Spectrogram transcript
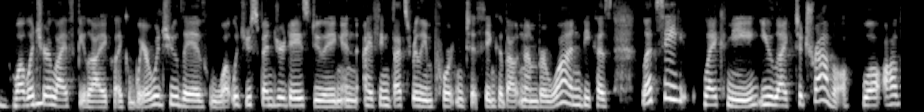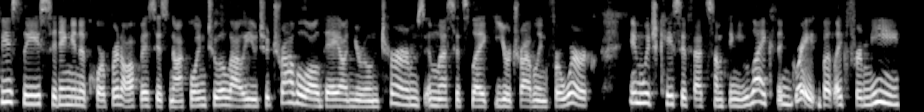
Mm-hmm. What would mm-hmm. your life be like? Like, where would you live? What would you spend your days doing? And I think that's really important to think about number one, because let's say, like me, you like to travel. Well, obviously, sitting in a corporate office is not going to allow you to travel all day on your own terms unless it's like you're traveling for work. In which case, if that's something you like, then great. But like for me,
